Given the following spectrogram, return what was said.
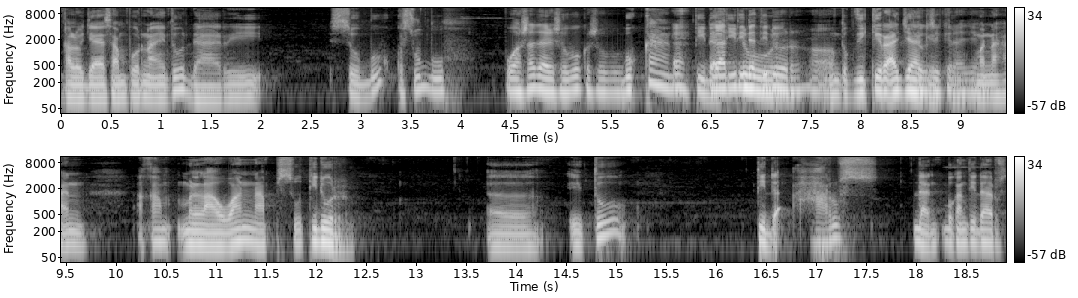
Kalau Jaya Sampurna itu dari subuh ke subuh. Puasa dari subuh ke subuh. Bukan, Eh, tidak tidur. tidak tidur. Oh. Untuk zikir aja Untuk gitu. zikir aja. Menahan akan melawan nafsu tidur. Eh, itu tidak harus dan bukan tidak harus,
